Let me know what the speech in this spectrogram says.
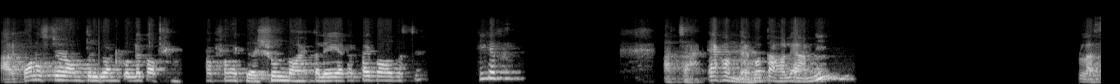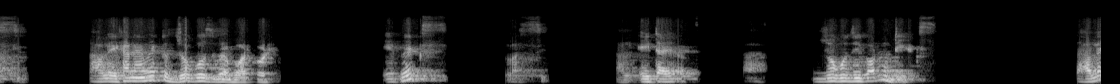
আর কনস্ট্যান্ট অন্তরীকরণ করলে সব- সবসময় কি হয়? শূন্য হয়। তাহলে এই আকারটাই পাওয়া যাচ্ছে। ঠিক আছে? আচ্ছা এখন দেখো তাহলে আমি প্লাস সি তাহলে এখানে আমি একটা যোগজ ব্যবহার করি। এফ এক্স প্লাস সি তাহলে এইটাই আহ, যোগজীকরণ ডিএক্স তাহলে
